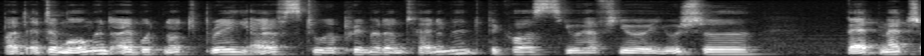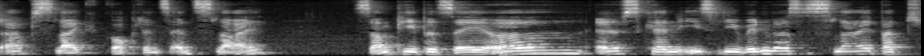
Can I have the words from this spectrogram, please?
But at the moment, I would not bring elves to a pre-modern tournament because you have your usual bad matchups like goblins and sly. Some people say, oh, elves can easily win versus sly, but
